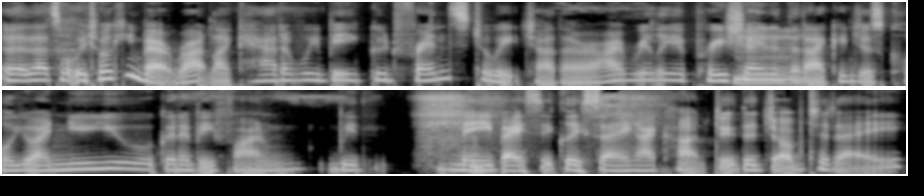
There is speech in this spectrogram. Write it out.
uh, that's what we're talking about, right? Like, how do we be good friends to each other? I really appreciated mm. that I can just call you. I knew you were going to be fine with me basically saying I can't do the job today.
